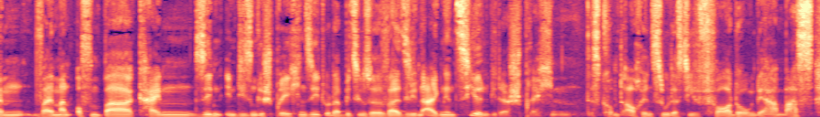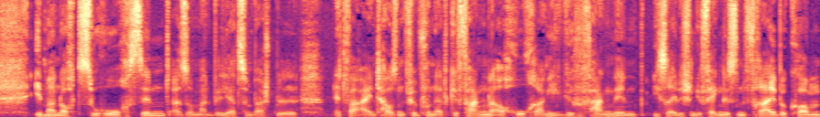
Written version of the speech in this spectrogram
ähm, weil man offenbar keinen Sinn in diesen Gesprächen sieht oder beziehungsweise weil sie den eigenen Zielen widersprechen. Das kommt auch hinzu, dass die Forderungen der Hamas immer noch zu hoch sind. Also man will ja zum Beispiel etwa 1500 Gefangene, auch hochrangige Gefangene in israelischen Gefängnissen frei bekommen.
